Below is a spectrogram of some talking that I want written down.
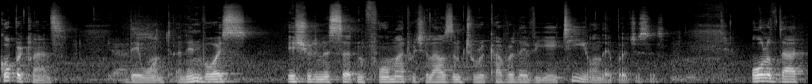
corporate clients. Yes. They want an invoice issued in a certain format which allows them to recover their VAT on their purchases. All of that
